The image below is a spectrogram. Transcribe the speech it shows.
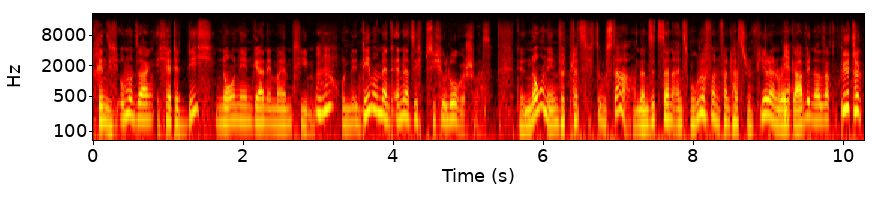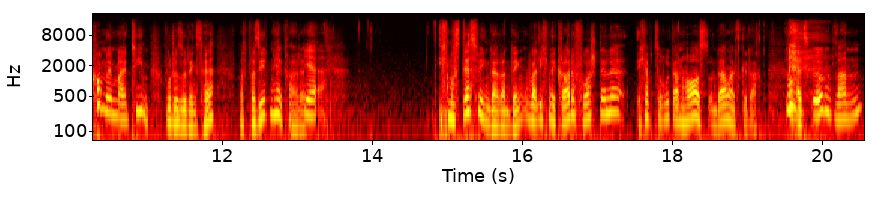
drehen sich um und sagen, ich hätte dich, No-Name, gerne in meinem Team. Mhm. Und in dem Moment ändert sich psychologisch was. Der No-Name wird plötzlich zum Star. Und dann sitzt dann ein Smude von Fantastischen Vier, dann Ray ja. Garvin, und sagt, bitte komm in mein Team. Wo du so denkst, hä, was passiert denn hier gerade? Ja ich muss deswegen daran denken, weil ich mir gerade vorstelle, ich habe zurück an Horst und damals gedacht, als irgendwann,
